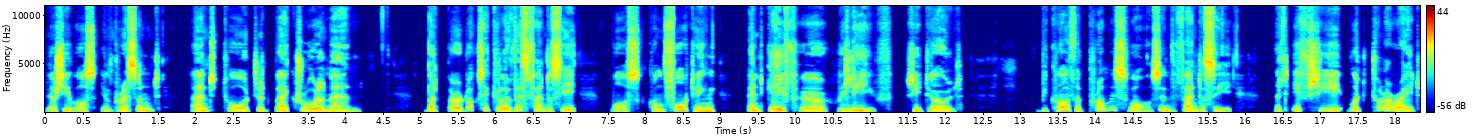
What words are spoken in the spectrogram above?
where she was imprisoned and tortured by cruel men. But paradoxically, this fantasy was comforting and gave her relief, she told, because the promise was in the fantasy that if she would tolerate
